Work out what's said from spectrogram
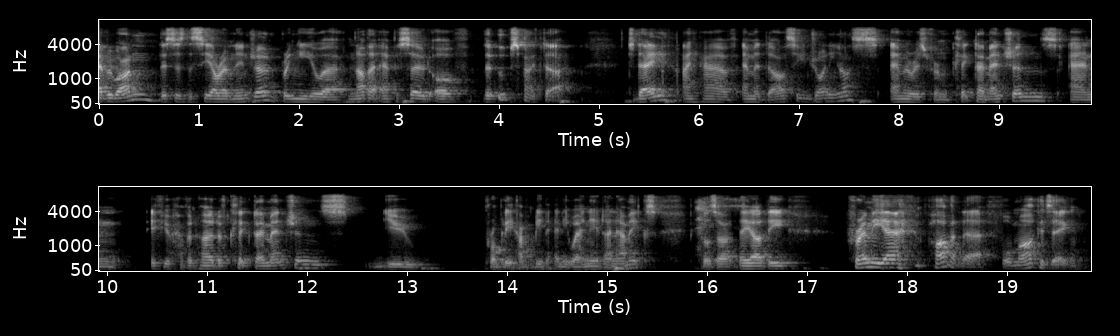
everyone, this is the CRM Ninja bringing you another episode of the Oops Factor. Today I have Emma D'Arcy joining us. Emma is from Click Dimensions, and if you haven't heard of Click Dimensions, you probably haven't been anywhere near Dynamics because uh, they are the premier partner for marketing.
